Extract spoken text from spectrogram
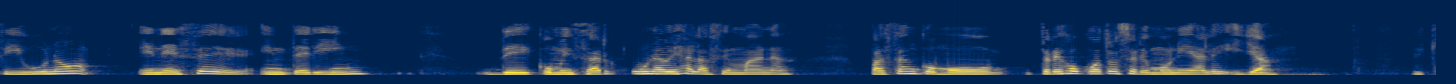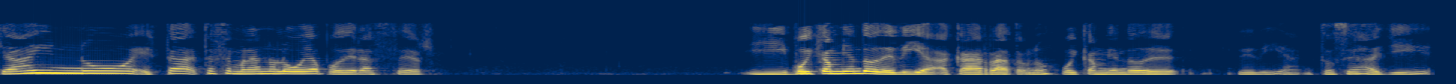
si uno en ese interín de comenzar una vez a la semana, pasan como tres o cuatro ceremoniales y ya. Dice, ay no, esta, esta semana no lo voy a poder hacer. Y voy cambiando de día a cada rato, ¿no? Voy cambiando de, de día. Entonces allí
